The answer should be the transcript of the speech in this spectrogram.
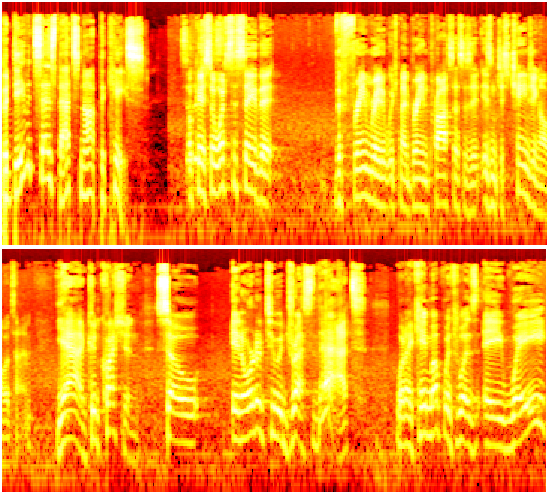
But David says that's not the case. Okay, so what's to say that the frame rate at which my brain processes it isn't just changing all the time? Yeah, good question. So, in order to address that, what I came up with was a way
